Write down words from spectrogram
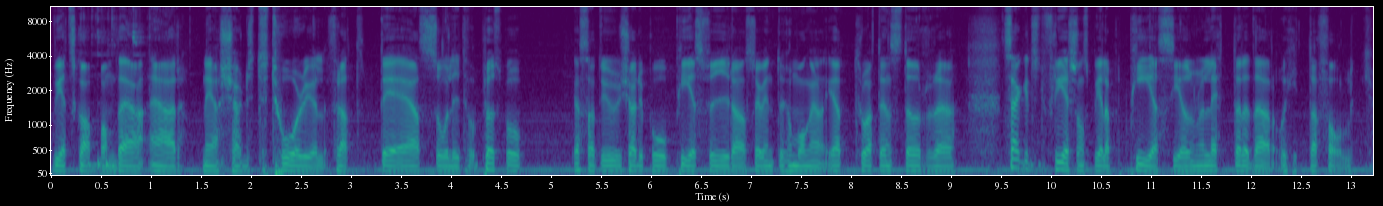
vetskap om det är när jag körde tutorial för att det är så lite. Plus på jag satt ju och körde på PS4 så jag vet inte hur många. Jag tror att det är en större, säkert fler som spelar på PC och det är lättare där att hitta folk.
